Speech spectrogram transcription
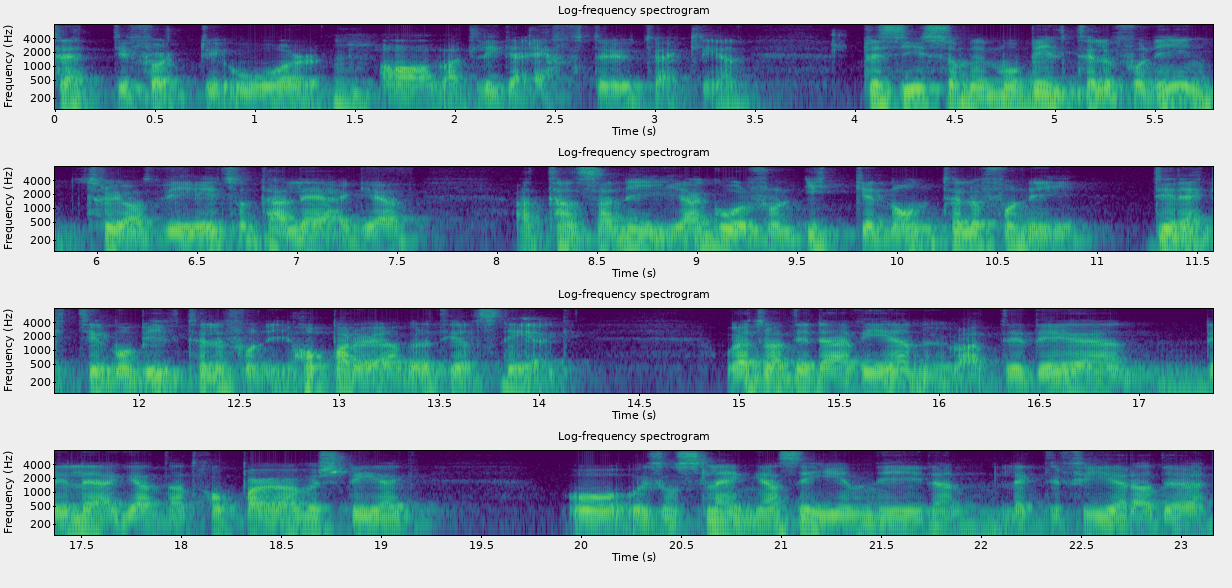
30-40 år mm. av att ligga efter utvecklingen precis som med mobiltelefonin tror jag att vi är i ett sånt här läge att, att Tanzania går från icke någon telefoni direkt till mobiltelefoni, hoppar över ett helt steg. Och jag tror att det är där vi är nu, att det, det, är, det är läge att, att hoppa över steg och, och liksom slänga sig in i den elektrifierade,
